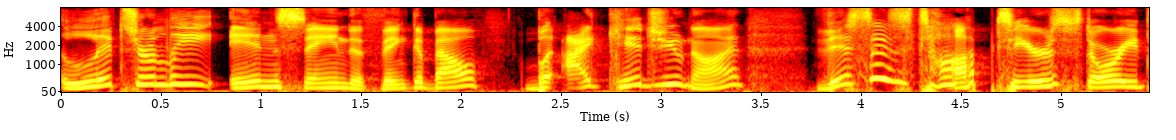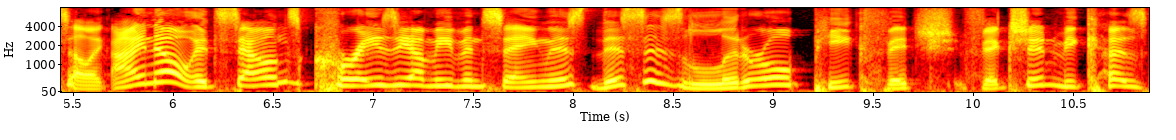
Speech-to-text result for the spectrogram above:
literally insane to think about, but I kid you not, this is top tier storytelling. I know it sounds crazy. I'm even saying this. This is literal peak fitch fiction because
